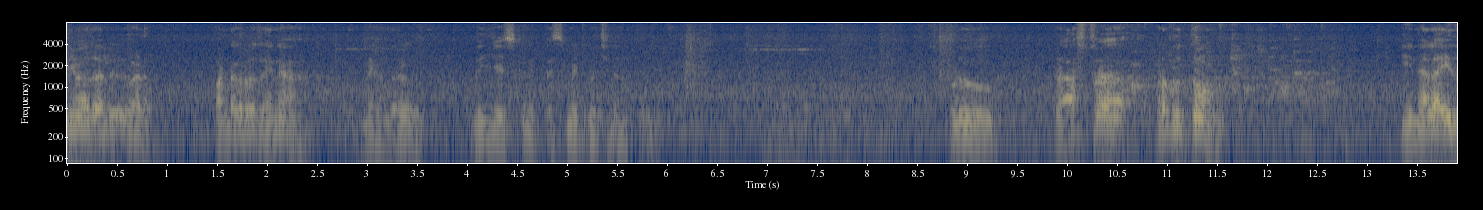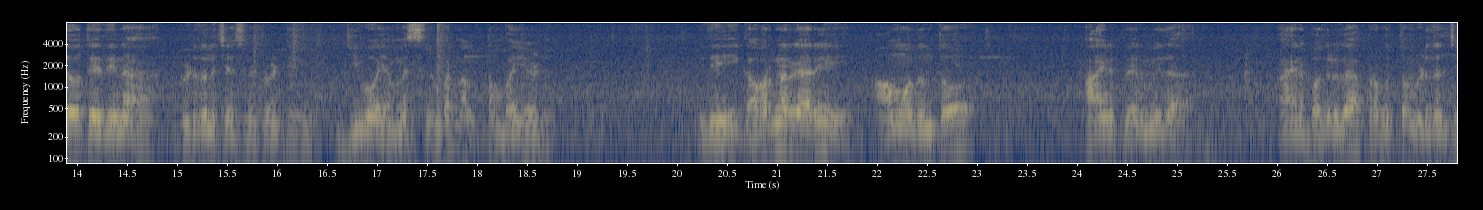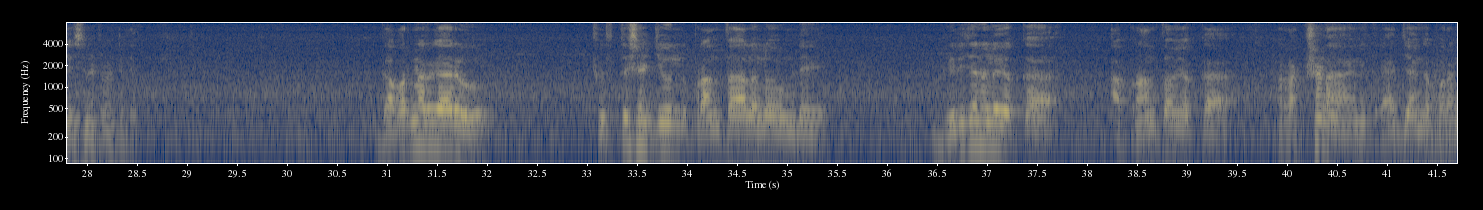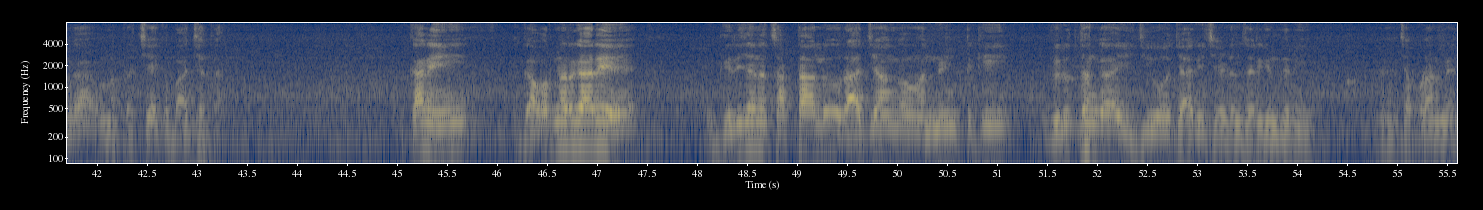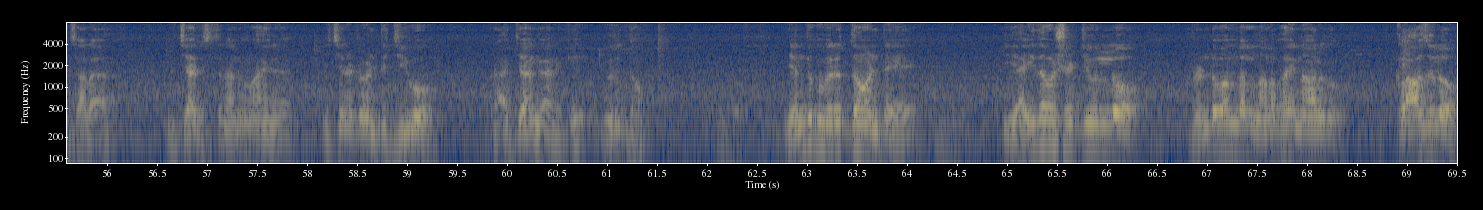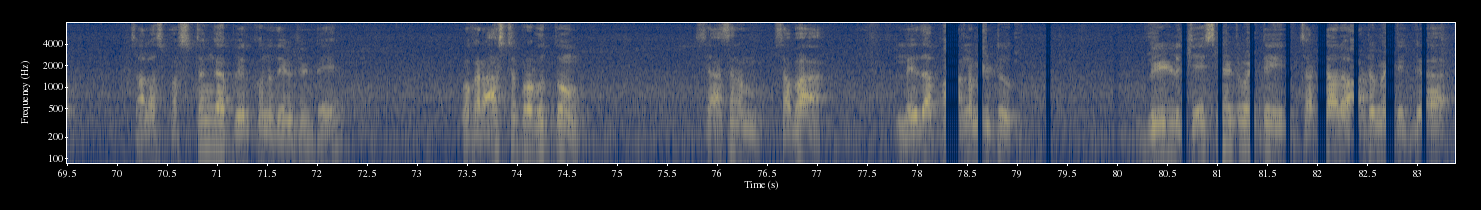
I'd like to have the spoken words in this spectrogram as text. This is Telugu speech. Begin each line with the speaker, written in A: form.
A: ధన్యవాదాలు. ఇవాళ పండగ రోజైనా మీరందరూ వీలు చేసుకుని ప్రెస్ మీట్కి వచ్చినందుకు. ఇప్పుడు రాష్ట్ర ప్రభుత్వం ఈ నెల ఐదవ తేదీన విడుదల చేసినటువంటి జీఓఎంఎస్ నెంబర్ నల్ తొంభై ఏడు. ఇది గవర్నర్ గారి ఆమోదంతో ఆయన పేరు మీద ఆయన బదులుగా ప్రభుత్వం విడుదల చేసినటువంటిది. గవర్నర్ గారు ఫిఫ్త్ షెడ్యూల్ ప్రాంతాలలో ఉండే గిరిజనుల యొక్క ఆ ప్రాంతం యొక్క రక్షణ ఆయనకి రాజ్యాంగపరంగా ఉన్న ప్రత్యేక బాధ్యత. కానీ గవర్నర్ గారే గిరిజన చట్టాలు రాజ్యాంగం అన్నింటికీ విరుద్ధంగా ఈ జీవో జారీ చేయడం జరిగిందని చెప్పడానికి నేను చాలా విచారిస్తున్నాను. ఆయన ఇచ్చినటువంటి జీవో రాజ్యాంగానికి విరుద్ధం. ఎందుకు విరుద్ధం అంటే ఈ ఐదవ షెడ్యూల్లో రెండు వందల నలభై నాలుగు క్లాజులో చాలా స్పష్టంగా పేర్కొన్నది ఏమిటంటే ఒక రాష్ట్ర ప్రభుత్వం శాసనం సభ లేదా పార్లమెంటు వీళ్ళు చేసినటువంటి చట్టాలు ఆటోమేటిక్గా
